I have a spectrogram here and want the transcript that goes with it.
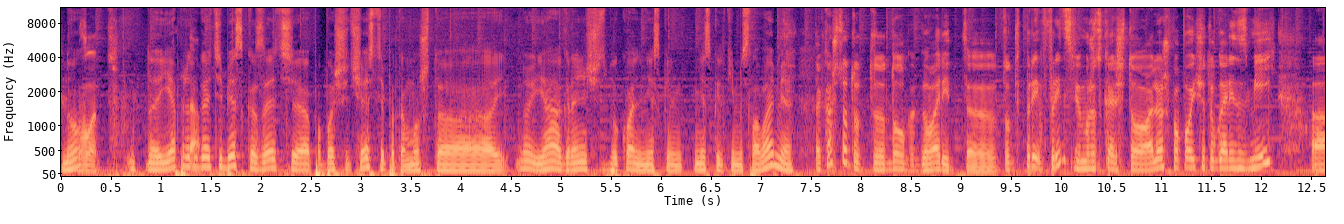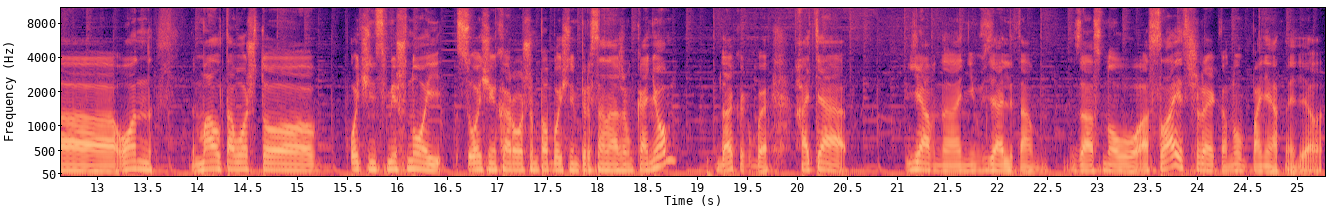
Ну, Вот. Да, я предлагаю тебе сказать э, по большей части, потому что, ну, я ограничусь буквально несколь- несколькими словами. Так а что тут э, долго говорит? э? Тут, в, при- в принципе, можно сказать, что Алеша Попович и Тугарин Змей, э, он мало того, что очень смешной, с очень хорошим побочным персонажем конем, да, как бы, хотя явно они взяли там за основу осла из Шрека, ну, понятное дело.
